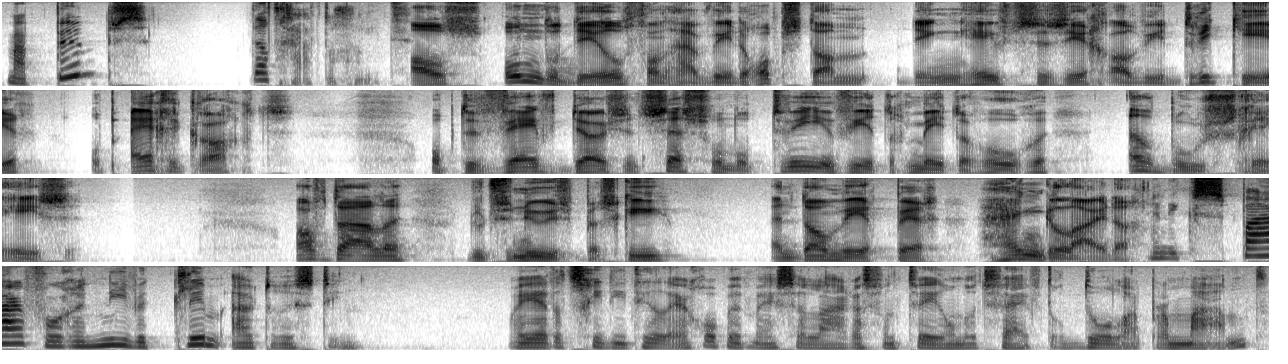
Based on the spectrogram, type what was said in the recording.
Maar pumps, dat gaat nog niet. Als onderdeel van haar wederopstanding heeft ze zich alweer drie keer op eigen kracht op de 5642 meter hoge Elbrus gehesen. Afdalen doet ze nu eens per ski en dan weer per hangglider. En ik spaar voor een nieuwe klimuitrusting. Maar ja, dat schiet niet heel erg op met mijn salaris van 250 dollar per maand.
